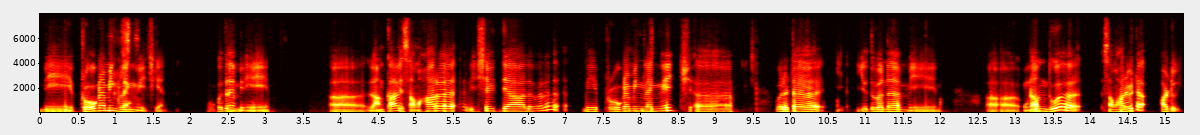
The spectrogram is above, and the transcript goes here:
මේ ප්‍රෝග්‍රමිං ලැංවේජ් ගැන. මොකද මේ ලංකාවේ සමහර විශ්වවිද්‍යාලවල මේ ප්‍රෝග්‍රමිං ලැංවේජ් වලට යොදවන මේ උනන්දුව සමහරවිට අඩුයි.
